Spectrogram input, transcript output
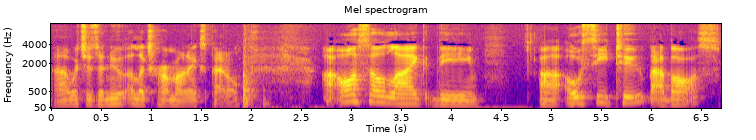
uh, which is a new Electro-Harmonix pedal. I also like the uh, OC2 by Boss.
